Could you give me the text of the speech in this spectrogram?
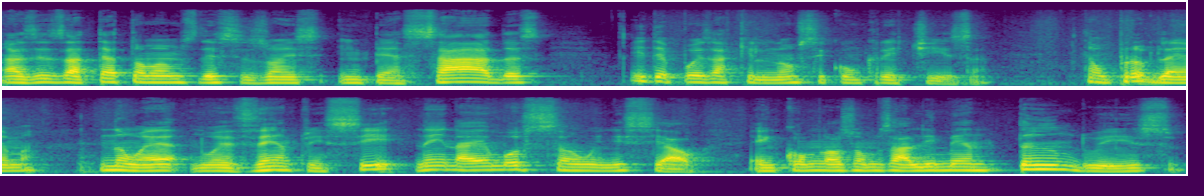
às vezes até tomamos decisões impensadas e depois aquilo não se concretiza. Então o problema não é no evento em si, nem na emoção inicial, é em como nós vamos alimentando isso,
